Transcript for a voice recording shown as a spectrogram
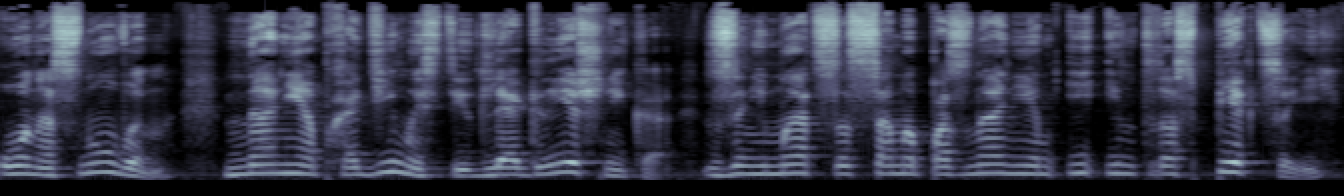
Он основан на необходимости для грешника заниматься самопознанием и интроспекцией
